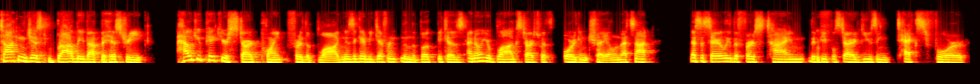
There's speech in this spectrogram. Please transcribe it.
talking just broadly about the history, how do you pick your start point for the blog? And is it going to be different than the book? Because I know your blog starts with Oregon Trail, and that's not necessarily the first time that people started using text for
